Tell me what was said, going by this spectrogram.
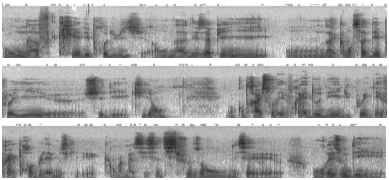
où on a créé des produits, on a des API, on a commencé à déployer euh, chez des clients, donc on travaille sur des vraies données, du coup avec des vrais problèmes, ce qui est quand même assez satisfaisant. On essaie, on résout des,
